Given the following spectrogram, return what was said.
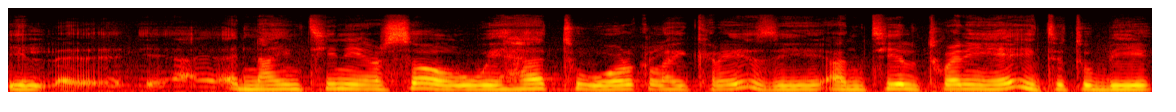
uh, at 19 years old, we had to work like crazy until 28 to be.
